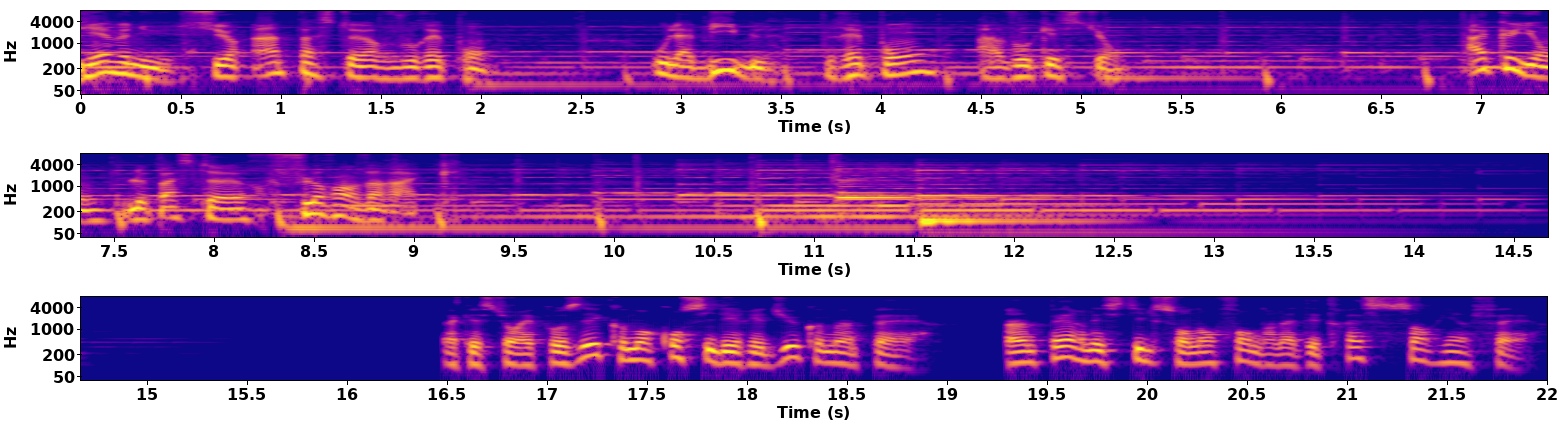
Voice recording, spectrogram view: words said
Bienvenue sur Un Pasteur vous répond, où la Bible répond à vos questions. Accueillons le pasteur Florent Varac. La question est posée, comment considérer Dieu comme un père? Un père laisse-t-il son enfant dans la détresse sans rien faire?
